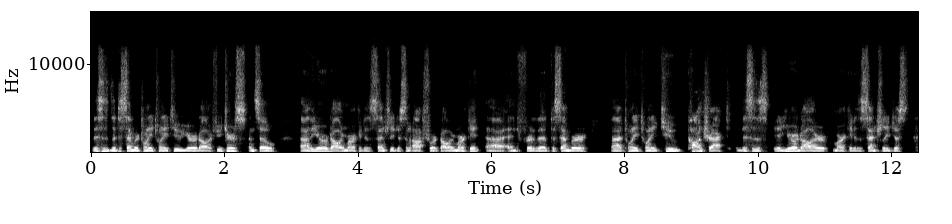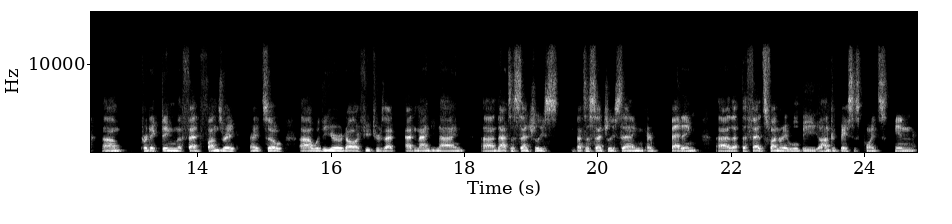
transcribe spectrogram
This is the December 2022 Eurodollar futures, and so uh, the Eurodollar market is essentially just an offshore dollar market, uh, and for the December uh, 2022 contract, this is a Eurodollar market is essentially just um, predicting the Fed funds rate, right? So uh, with the euro dollar futures at at 99, uh, that's essentially that's essentially saying or betting uh, that the Fed's fund rate will be 100 basis points in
